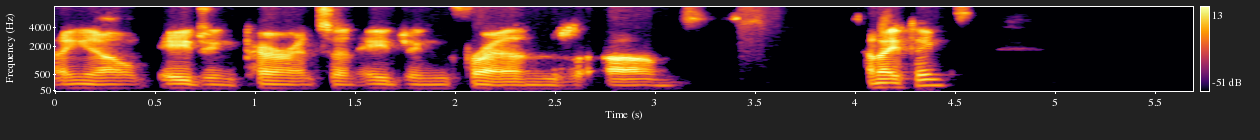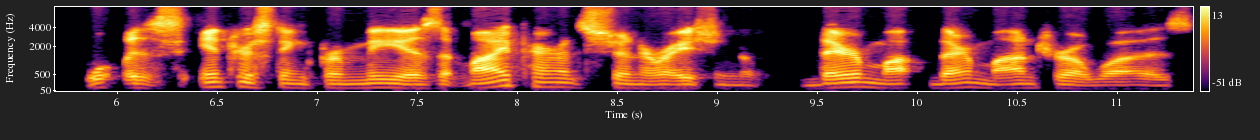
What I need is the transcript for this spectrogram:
uh, you know, aging parents and aging friends, um, and I think what was interesting for me is that my parents' generation, their their mantra was,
